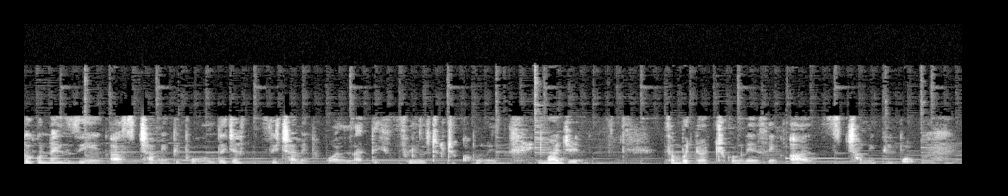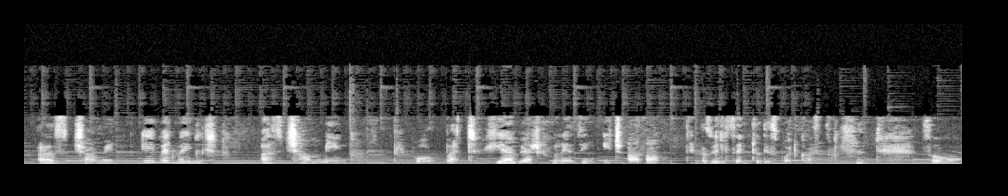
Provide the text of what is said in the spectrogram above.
recognizing us charming people. They just see charming people and they fail to recognize. Imagine somebody not recognizing us charming people as charming. Even my English as charming people, but here we are recognizing each other as we listen to this podcast. so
